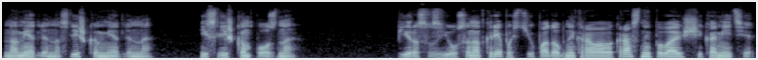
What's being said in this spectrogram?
но медленно, слишком медленно. И слишком поздно. Пирос взвился над крепостью, подобной кроваво-красной пылающей комете.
